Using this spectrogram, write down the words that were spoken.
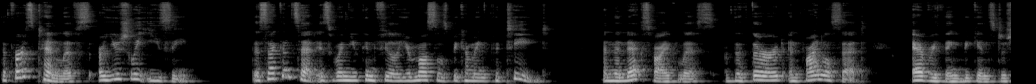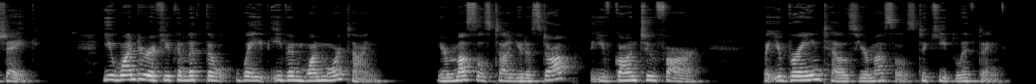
The first 10 lifts are usually easy. The second set is when you can feel your muscles becoming fatigued. And the next five lifts of the third and final set, everything begins to shake. You wonder if you can lift the weight even one more time. Your muscles tell you to stop, that you've gone too far, but your brain tells your muscles to keep lifting.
